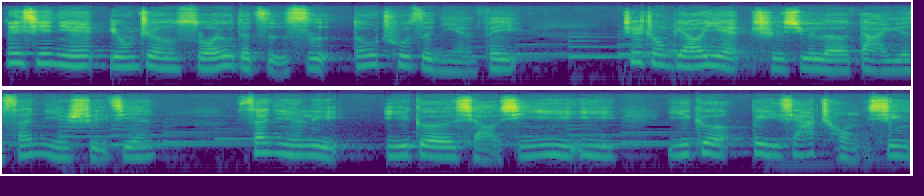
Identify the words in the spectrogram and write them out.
那些年，雍正所有的子嗣都出自年妃。这种表演持续了大约三年时间。三年里，一个小心翼翼，一个倍加宠幸。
